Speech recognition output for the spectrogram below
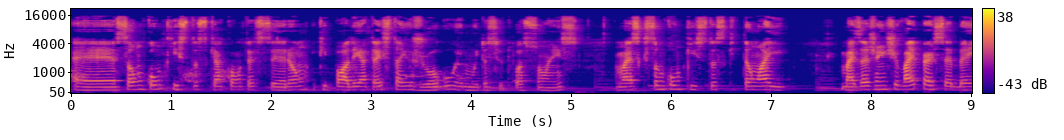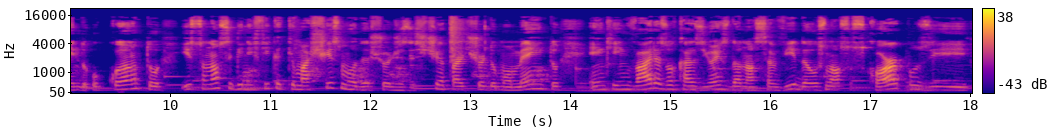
é, são conquistas que aconteceram e que podem até estar em jogo em muitas situações, mas que são conquistas que estão aí mas a gente vai percebendo o quanto isso não significa que o machismo deixou de existir a partir do momento em que, em várias ocasiões da nossa vida, os nossos corpos e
